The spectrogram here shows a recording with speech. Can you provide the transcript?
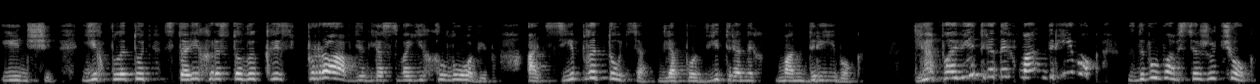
інші. Їх плетуть старі хрестовики справді для своїх ловів, а ці плетуться для повітряних мандрівок. Для повітряних мандрівок? здивувався жучок,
